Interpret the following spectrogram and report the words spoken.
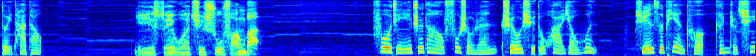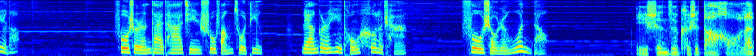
对他道：“你随我去书房吧。”傅锦仪知道副手人是有许多话要问，寻思片刻，跟着去了。副手人带他进书房坐定，两个人一同喝了茶。副手人问道：“你身子可是大好了？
